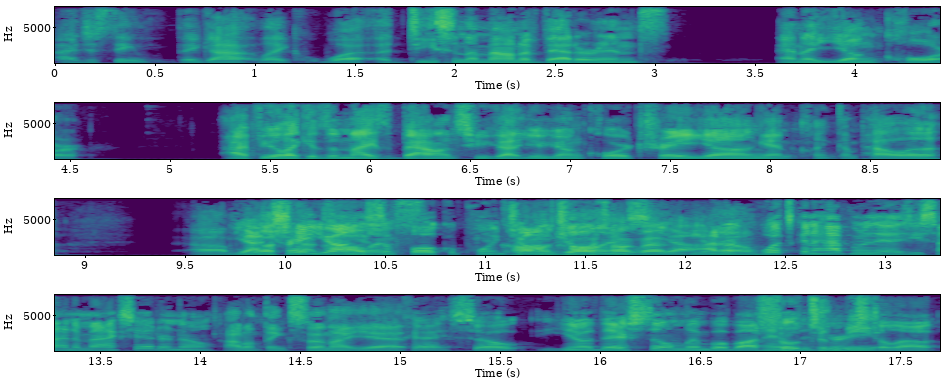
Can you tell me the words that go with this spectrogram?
I just think they got like what a decent amount of veterans and a young core. I feel like it's a nice balance. You got your young core, Trae Young and Clint Capela. Um, Yeah, Trae? Young is the Collins? focal point. John you Collins. talk about, yeah, you know? what's going to happen with him? Has he signed a max yet or no? I don't think so, not yet. Okay, so you know they're still in limbo about him. So the to jury's me, still out.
